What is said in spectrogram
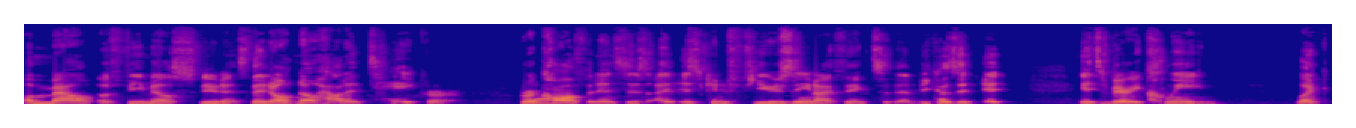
amount of female students. They don't know how to take her, Her Yeah. confidence is uh, is confusing, I think, to them because it, it it's very clean. Like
